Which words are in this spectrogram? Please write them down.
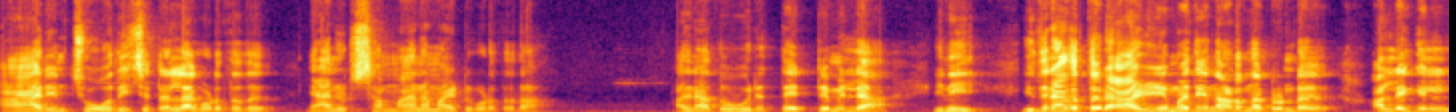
ആരും ചോദിച്ചിട്ടല്ല കൊടുത്തത്. ഞാനൊരു സമ്മാനമായിട്ട് കൊടുത്തതാണ് അതിനകത്ത് ഒരു തെറ്റുമില്ല. ഇനി ഇതിനകത്തൊരു അഴിമതി നടന്നിട്ടുണ്ട്. അല്ലെങ്കിൽ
